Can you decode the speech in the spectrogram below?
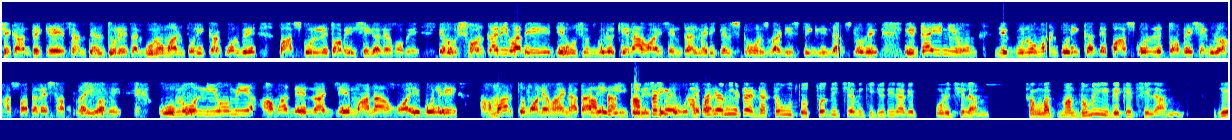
সেখান থেকে স্যাম্পেল তুলে তার গুণমান পরীক্ষা করবে পাস করলে তবেই সেখানে হবে। এবং সরকারিভাবে যে ওষুধগুলো কেনা হয় সেন্ট্রাল মেডিকেল স্টোর্স বা ডিস্ট্রিক্ট রিজার্ভ স্টোরে এটাই নিয়ম যে গুণমান পরীক্ষাতে পাস করলে তবে সেগুলো হাসপাতালে সাপ্লাই হবে। কোনো নিয়মই আমাদের রাজ্যে মানা হয় বলে আমার তো মনে হয় না তাহলে এই পরিস্থিতি হতে পারে আমি না। একটা ডাক্তারবাবু তথ্য দিচ্ছি আমি কিছুদিন আগে পড়েছিলাম সংবাদ মাধ্যমেই দেখেছিলাম যে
